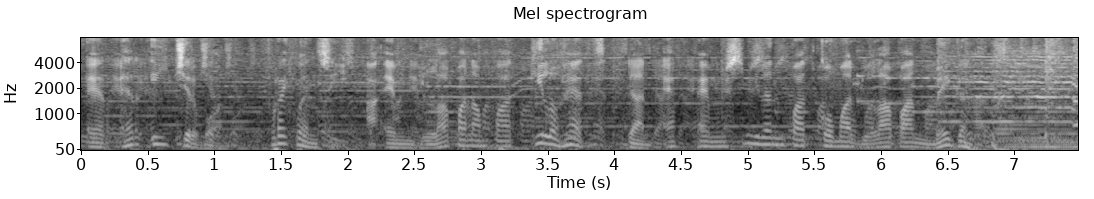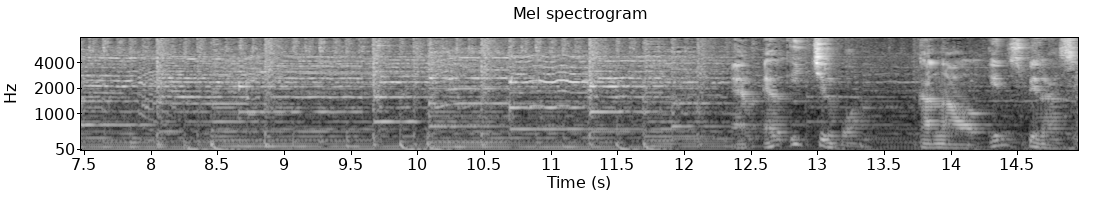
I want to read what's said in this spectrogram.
RRI Cirebon. Frekuensi AM 84 kHz dan FM 94,8 MHz. RRI Cirebon, kanal inspirasi.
